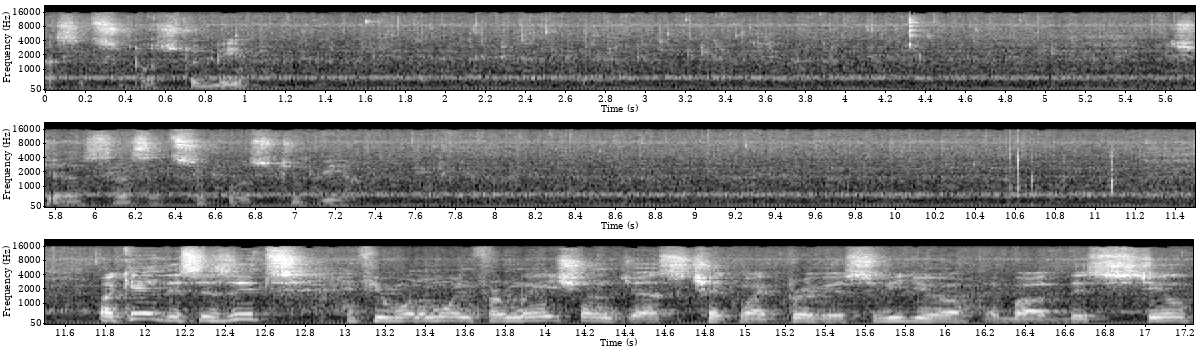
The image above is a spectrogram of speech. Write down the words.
as it's supposed to be just as it's supposed to be. Okay this is it. If you want more information just check my previous video about this still.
